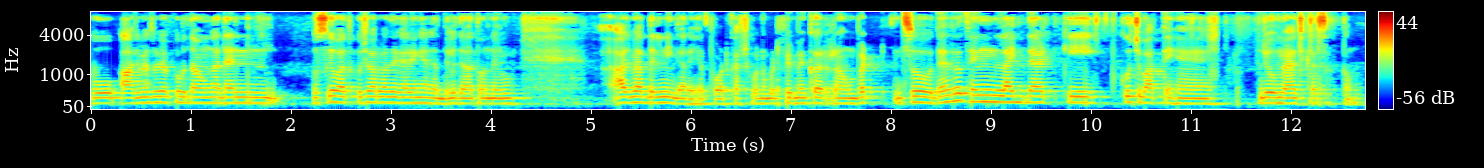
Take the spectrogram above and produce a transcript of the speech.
वो आज मैं सुबह आपको बताऊँगा देन उसके बाद कुछ और बातें करेंगे अगर दिल करा तो नहीं आज मेरा दिल नहीं कर रहा यार पॉडकास्ट करना बट फिर मैं कर रहा हूँ। But so there a thing like that कि कुछ बातें हैं जो मैं आज कर सकता हूँ।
